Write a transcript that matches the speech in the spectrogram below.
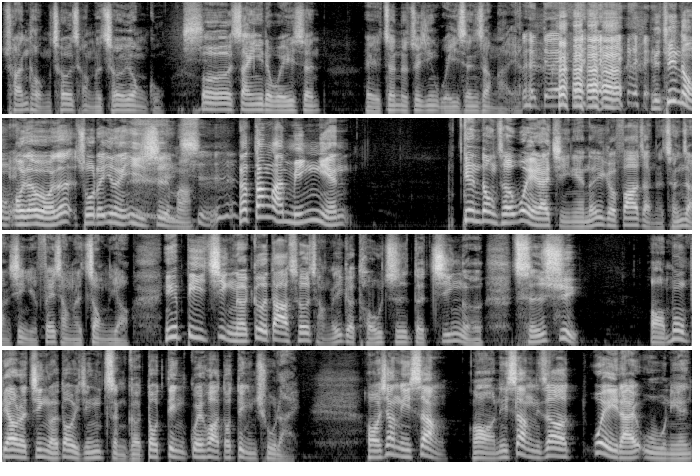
传统车厂的车用股，二二三一的维生，哎，真的最近维生上来了。呃对，你听懂我的我在说的一人意思吗？是，那当然，明年电动车未来几年的一个发展的成长性也非常的重要，因为毕竟呢，各大车厂的一个投资的金额持续哦，目标的金额都已经整个都定规划都定出来，好、像你上哦，你上你知道未来五年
